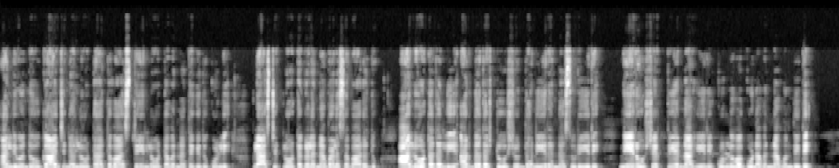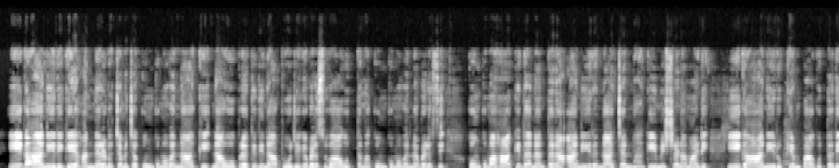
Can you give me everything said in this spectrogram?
ಅಲ್ಲಿ ಒಂದು ಗಾಜಿನ ಲೋಟ ಅಥವಾ ಸ್ಟೀಲ್ ಲೋಟವನ್ನು ತೆಗೆದುಕೊಳ್ಳಿ. ಪ್ಲಾಸ್ಟಿಕ್ ಲೋಟಗಳನ್ನು ಬಳಸಬಾರದು. ಆ ಲೋಟದಲ್ಲಿ ಅರ್ಧದಷ್ಟು ಶುದ್ಧ ನೀರನ್ನು ಸುರಿಯಿರಿ. ನೀರು ಶಕ್ತಿಯನ್ನು ಹೀರಿಕೊಳ್ಳುವ ಗುಣವನ್ನು ಹೊಂದಿದೆ. ಈಗ ಆ ನೀರಿಗೆ ಹನ್ನೆರಡು ಚಮಚ ಕುಂಕುಮವನ್ನು ಹಾಕಿ ನಾವು ಪ್ರತಿದಿನ ಪೂಜೆಗೆ ಬಳಸುವ ಉತ್ತಮ ಕುಂಕುಮವನ್ನು ಬಳಸಿ ಕುಂಕುಮ ಹಾಕಿದ ನಂತರ ಆ ನೀರನ್ನು ಚೆನ್ನಾಗಿ ಮಿಶ್ರಣ ಮಾಡಿ ಈಗ ಆ ನೀರು ಕೆಂಪಾಗುತ್ತದೆ.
